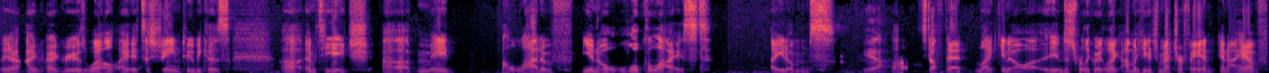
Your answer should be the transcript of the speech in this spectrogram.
yeah, I, I agree as well. I, it's a shame too because uh, MTH uh, made a lot of you know localized items. Yeah, uh, stuff that like you know, uh, you know, just really quick. Like I'm a huge metro fan, and I have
